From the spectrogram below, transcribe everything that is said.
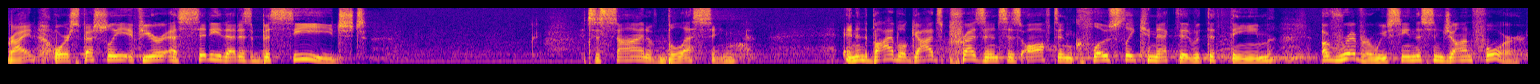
right? Or especially if you're a city that is besieged. It's a sign of blessing. And in the Bible, God's presence is often closely connected with the theme of river. We've seen this in John 4.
